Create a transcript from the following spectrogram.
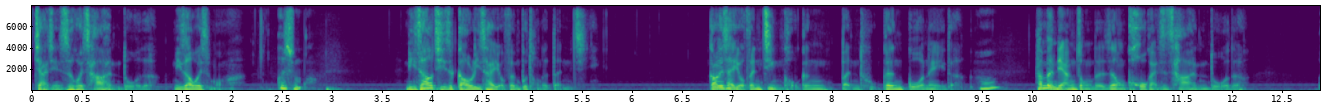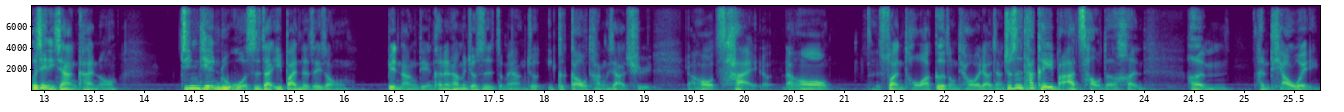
价钱是会差很多的，你知道为什么吗？为什么？你知道其实高丽菜有分不同的等级，高丽菜有分进口跟本土跟国内的，哦，他们两种的这种口感是差很多的。而且你想想看哦，今天如果是在一般的这种便当店，可能他们就是怎么样，就一个高汤下去，然后菜了，然后蒜头啊，各种调味料这样，就是它可以把它炒得很很很调味。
